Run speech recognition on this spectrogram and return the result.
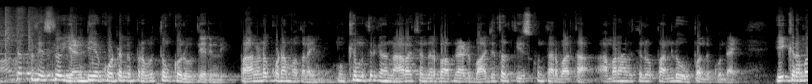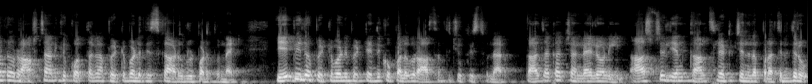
ఆంధ్రప్రదేశ్లో ఎన్డీఏ కూటమి ప్రభుత్వం కొలువు తీరింది పాలన కూడా మొదలైంది. ముఖ్యమంత్రిగా నారా చంద్రబాబు నాయుడు బాధ్యతలు తీసుకున్న తర్వాత అమరావతిలో పనులు ఊపందుకున్నాయి. ఈ క్రమంలో రాష్ట్రానికి కొత్తగా పెట్టుబడి దిశగా అడుగులు పడుతున్నాయి. ఏపీలో పెట్టుబడి పెట్టేందుకు పలువురు ఆసక్తి చూపిస్తున్నారు. తాజాగా చెన్నైలోని ఆస్ట్రేలియన్ కాన్సులేట్కి చెందిన ప్రతినిధులు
